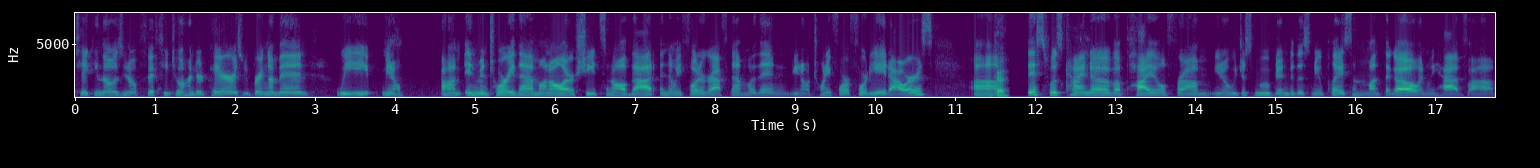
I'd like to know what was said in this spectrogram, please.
taking those, you know, 50 to 100 pairs. We bring them in. We, you know, um, inventory them on all our sheets and all of that, and then we photograph them within, you know, 24, 48 hours. Um, okay. This was kind of a pile from, you know, we just moved into this new place a month ago, and we have um,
